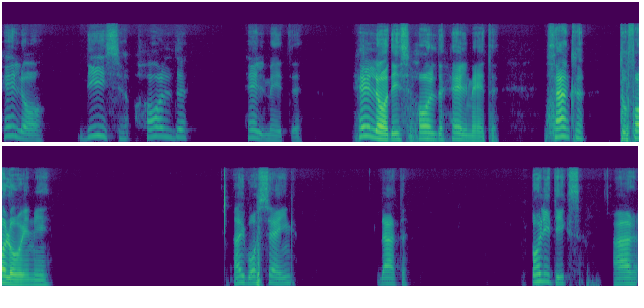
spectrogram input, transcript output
Hello this old helmet. Hello this old helmet. Thank to following me. I was saying that politics are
